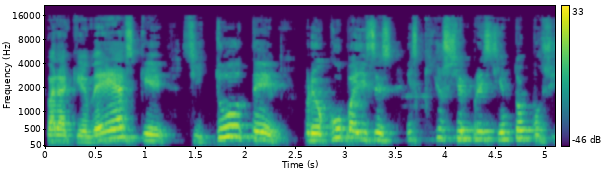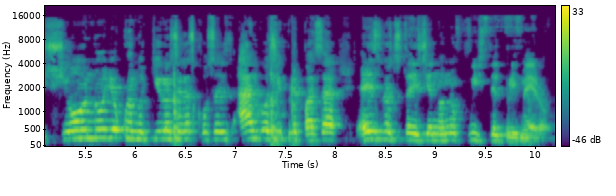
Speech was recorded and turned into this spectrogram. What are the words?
para que veas que si tú te preocupa y dices, es que yo siempre siento oposición, ¿no? Yo cuando quiero hacer las cosas, algo siempre pasa, es lo que está diciendo, no fuiste el primero,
